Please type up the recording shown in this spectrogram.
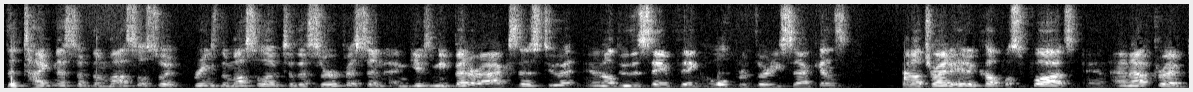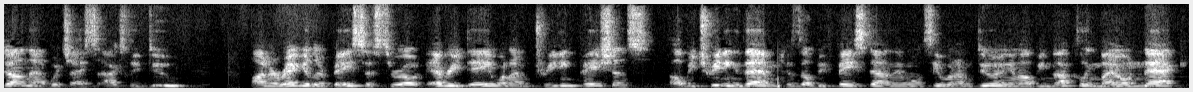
the tightness of the muscle. So it brings the muscle out to the surface and, and gives me better access to it. And I'll do the same thing, hold for 30 seconds, and I'll try to hit a couple spots. And, and after I've done that, which I actually do on a regular basis throughout every day when I'm treating patients, I'll be treating them because they'll be face down, they won't see what I'm doing, and I'll be knuckling my own neck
